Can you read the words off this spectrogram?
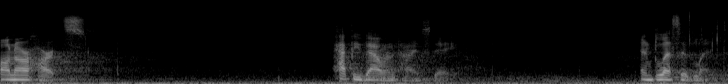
on our hearts. Happy Valentine's Day and blessed Lent.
